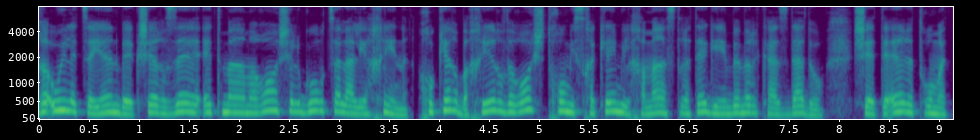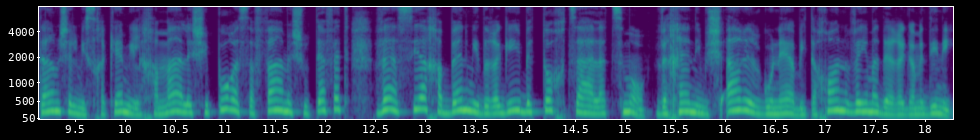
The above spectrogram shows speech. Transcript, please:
ראוי לציין בהקשר זה את מאמרו של גור צלל יכין, חוקר בכיר וראש תחום משחקי מלחמה אסטרטגיים במרכז דדו, שתיאר את תרומתם של משחקי מלחמה לשיפור השפה המשותפת והשיח הבין-מדרגי בתוך צה"ל עצמו, וכן עם שאר ארגוני הביטחון ועם הדרג המדיני.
